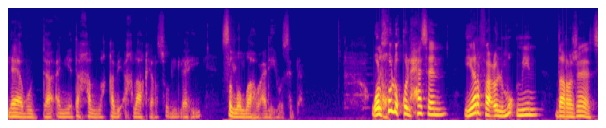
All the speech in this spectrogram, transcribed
لا بد أن يتخلق بأخلاق رسول الله صلى الله عليه وسلم. والخلق الحسن يرفع المؤمن درجات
